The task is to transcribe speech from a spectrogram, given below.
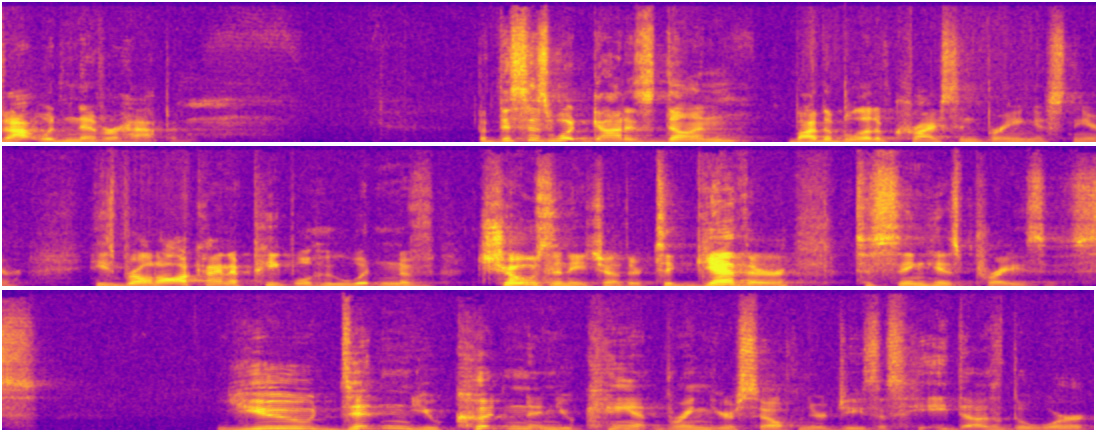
That would never happen. But this is what God has done by the blood of Christ in bringing us near. He's brought all kind of people who wouldn't have chosen each other together to sing his praises. You didn't, you couldn't, and you can't bring yourself near Jesus. He does the work.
